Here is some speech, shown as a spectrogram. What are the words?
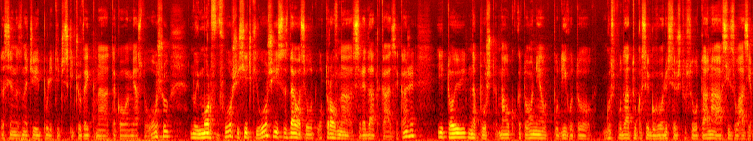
да се назначи политически човек на такова място лошо, но и Морфов лош, и всички лоши, и създава се отровна среда, така да се каже, и той напуща. Малко като ония от подигото господа, тук се говори срещу султана, аз излазям.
